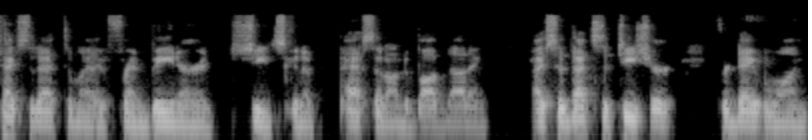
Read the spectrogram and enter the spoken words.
texted that to my friend Beaner, and she's to pass it on to Bob Nutting. I said, "That's the T-shirt for day one."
